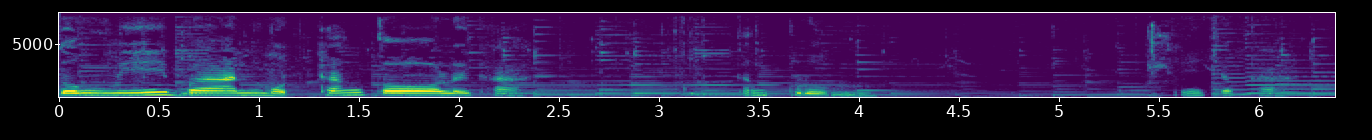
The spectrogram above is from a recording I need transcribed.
ตรงนี้บานหมดทั้งกอเลยค่ะ นี่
